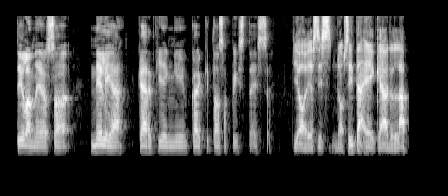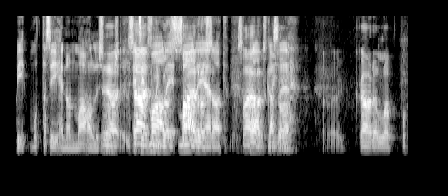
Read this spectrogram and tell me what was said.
tilanne, jossa neljä kärkijengiä on kaikki tasapisteissä? Joo, ja siis no sitä ei käydä läpi, mutta siihen on mahdollisuus. Ja Että se sit olisi maali, niinku maalierot ratkaisee. niinku kauden loppu.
